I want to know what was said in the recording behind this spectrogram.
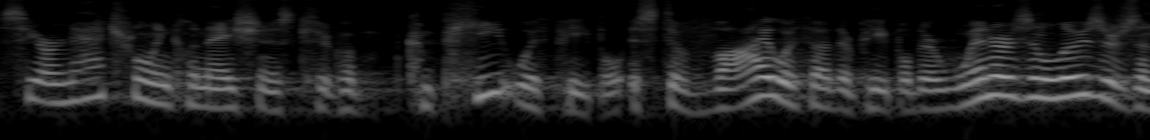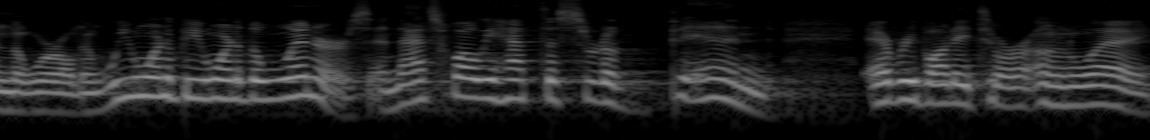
See, our natural inclination is to compete with people, it's to vie with other people. There are winners and losers in the world, and we want to be one of the winners. And that's why we have to sort of bend everybody to our own way.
